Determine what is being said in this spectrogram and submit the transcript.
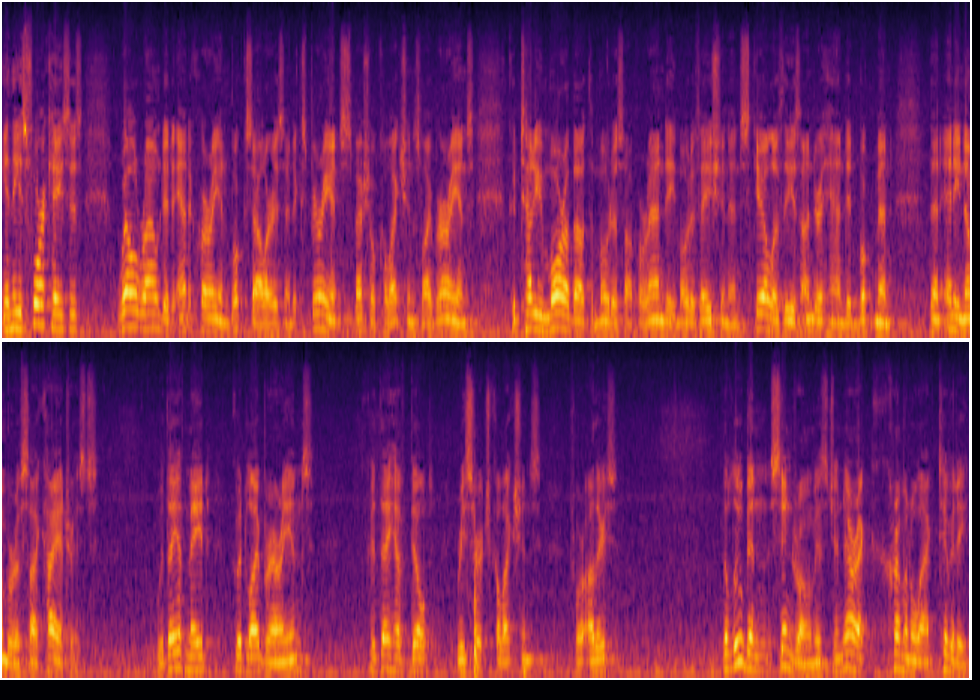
In these four cases, well rounded antiquarian booksellers and experienced special collections librarians could tell you more about the modus operandi, motivation, and skill of these underhanded bookmen than any number of psychiatrists. Would they have made good librarians? Could they have built research collections for others? The Lubin syndrome is generic criminal activity.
